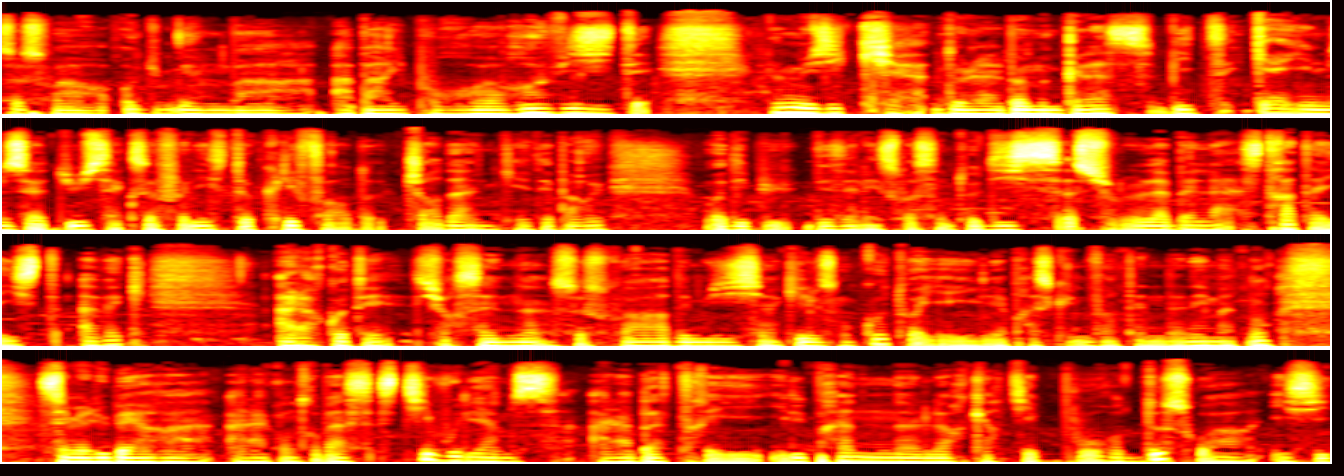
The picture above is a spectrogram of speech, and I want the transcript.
Ce soir au des Lombards à Paris pour euh, revisiter la musique de l'album Glass Beat Games du saxophoniste Clifford Jordan qui était paru au début des années 70 sur le label Strataist avec à leur côté sur scène ce soir des musiciens qu'ils ont côtoyés il y a presque une vingtaine d'années maintenant. Samuel Hubert à la contrebasse, Steve Williams à la batterie. Ils prennent leur quartier pour deux soirs ici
